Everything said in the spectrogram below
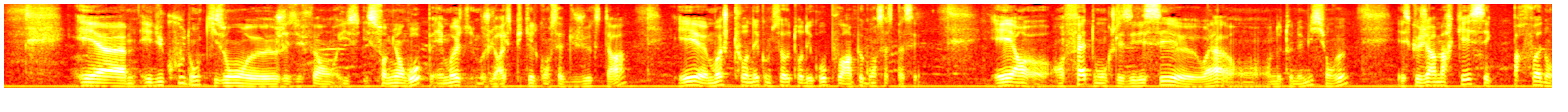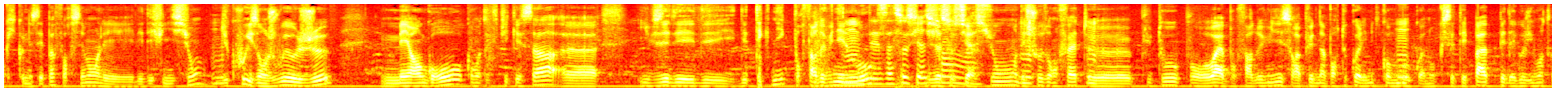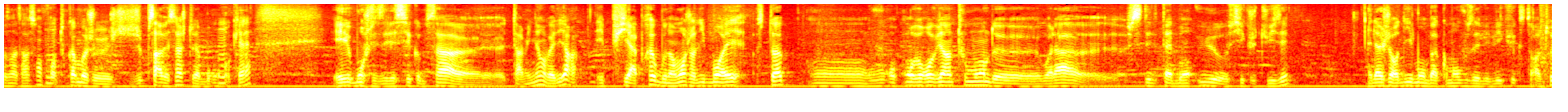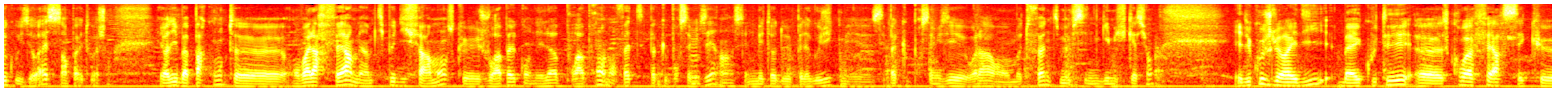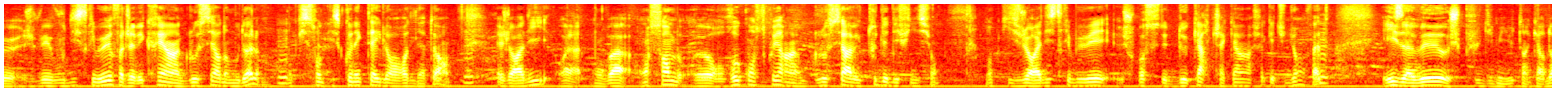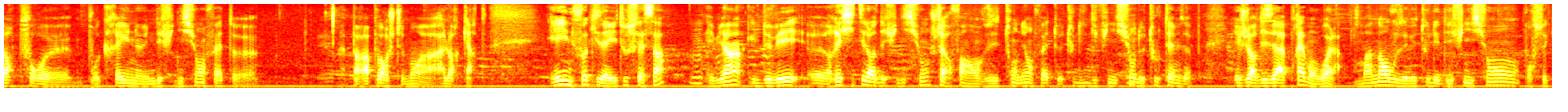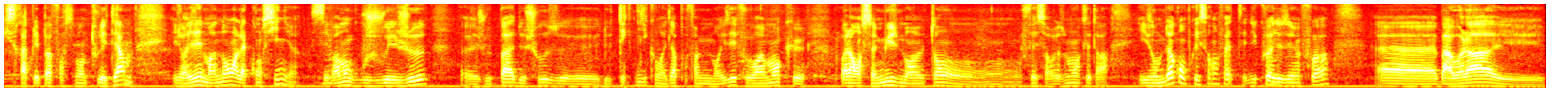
Et, euh, et, du coup, donc, ils ont, je les ai fait, ils, se sont mis en groupe. Et moi, je, moi, je leur ai expliqué le concept du jeu, etc. Et moi, je tournais comme ça autour des groupes pour voir un peu comment ça se passait. Et en, fait, donc, je les ai laissés voilà, en, autonomie, si on veut. Et ce que j'ai remarqué, c'est que parfois, donc, ils connaissaient pas forcément les, définitions. Mm. Du coup, ils ont joué au jeu, mais en gros, comment t'expliquer ça euh, Ils faisaient des, techniques pour faire deviner le mm, mot. Des associations. Des associations, des mm. choses en fait, euh, plutôt pour, ouais, pour faire deviner, ça aurait pu être n'importe quoi, à la limite, comme mot. Quoi. Donc, c'était pas pédagogiquement très intéressant. en tout cas, moi, j'observais ça, j'étais là, bon, ok. Et bon, je les ai laissés comme ça euh, terminer, on va dire. Et puis après, au bout d'un moment, leur dis bon, allez, stop, on, on revient tout le monde. Euh, voilà, euh, c'était des tabons U aussi que j'utilisais. Et là, je leur dis bon, bah, comment vous avez vécu, etc. Le truc où ils disaient ouais, c'est sympa et tout, machin. Je leur dis bah, par contre, on va la refaire, mais un petit peu différemment, parce que je vous rappelle qu'on est là pour apprendre en fait, c'est pas que pour s'amuser, hein. c'est une méthode pédagogique, mais c'est pas que pour s'amuser, voilà, en mode fun, même si c'est une gamification. Et du coup, je leur ai dit, bah écoutez, euh, ce qu'on va faire, c'est que je vais vous distribuer. En fait, j'avais créé un glossaire dans Moodle, mm. donc ils, sont, ils se connectaient avec leur ordinateur. Mm. Et je leur ai dit, voilà, on va ensemble euh, reconstruire un glossaire avec toutes les définitions. Donc, je leur ai distribué, je pense que c'était deux cartes chacun, à chaque étudiant en fait. Mm. Et ils avaient, euh, je sais plus, 10 minutes, un quart d'heure pour, pour créer une, définition en fait par rapport justement à, à leur carte. Et une fois qu'ils avaient tous fait ça, mm. eh bien, ils devaient euh, réciter leurs définitions. Enfin, on faisait tourner en fait toutes les définitions de tout le Time's Up. Et je leur disais après, bon voilà, maintenant vous avez toutes les définitions pour ceux qui se rappelaient pas forcément de tous les termes. Et je leur disais maintenant la consigne, c'est mm. vraiment que vous jouez le jeu. Euh, je veux pas de choses euh, de techniques, on va dire, pour faire mémoriser. Il faut vraiment que, voilà, on s'amuse, mais en même temps on, le fait sérieusement, etc. Et ils ont bien compris ça en fait. Et du coup, la mm. deuxième fois, euh, bah voilà,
